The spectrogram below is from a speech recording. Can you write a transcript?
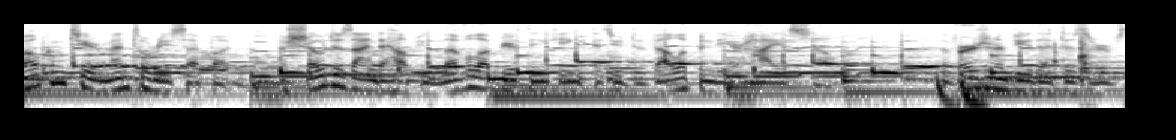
Welcome to your Mental Reset Button, a show designed to help you level up your thinking as you develop into your highest self, the version of you that deserves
